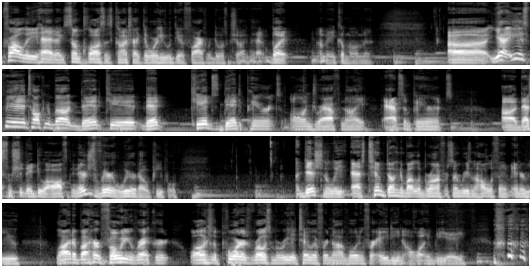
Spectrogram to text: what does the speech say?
probably had uh, some clause in his contract where he would get fired for doing some shit like that. But I mean, come on, man. Uh, yeah, ESPN talking about dead kid, dead kids, dead parents on draft night, absent parents. Uh, that's some shit they do often. They're just very weirdo people. Additionally, as Tim Duncan about LeBron for some reason, a Hall of Fame interview, lied about her voting record while her supporters roast Maria Taylor for not voting for AD in All NBA.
